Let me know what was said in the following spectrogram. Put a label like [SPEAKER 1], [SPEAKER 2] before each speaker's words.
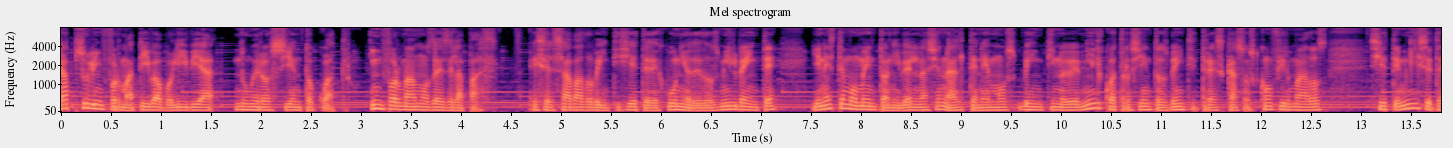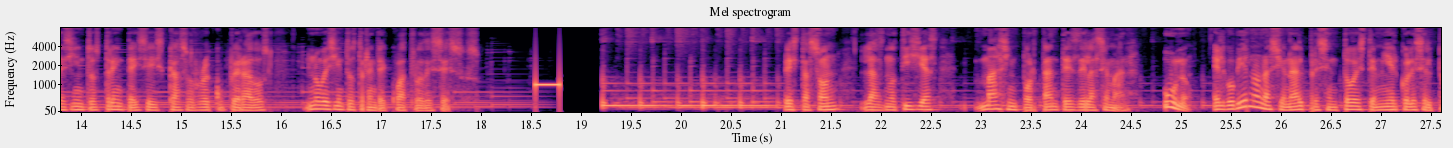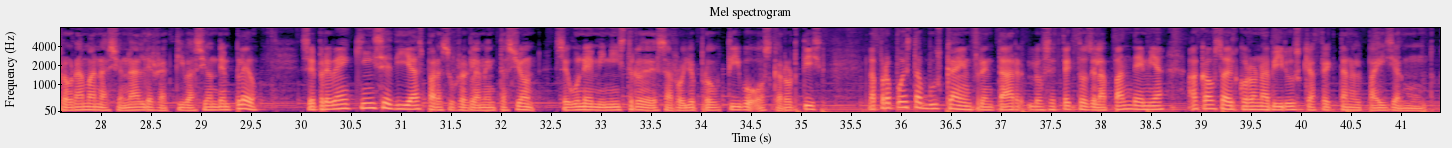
[SPEAKER 1] Cápsula informativa Bolivia número 104. Informamos desde La Paz. Es el sábado 27 de junio de 2020 y en este momento a nivel nacional tenemos 29.423 casos confirmados, 7.736 casos recuperados, 934 decesos. Estas son las noticias más importantes de la semana. 1. El Gobierno Nacional presentó este miércoles el Programa Nacional de Reactivación de Empleo. Se prevén 15 días para su reglamentación, según el ministro de Desarrollo Productivo Óscar Ortiz. La propuesta busca enfrentar los efectos de la pandemia a causa del coronavirus que afectan al país y al mundo.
